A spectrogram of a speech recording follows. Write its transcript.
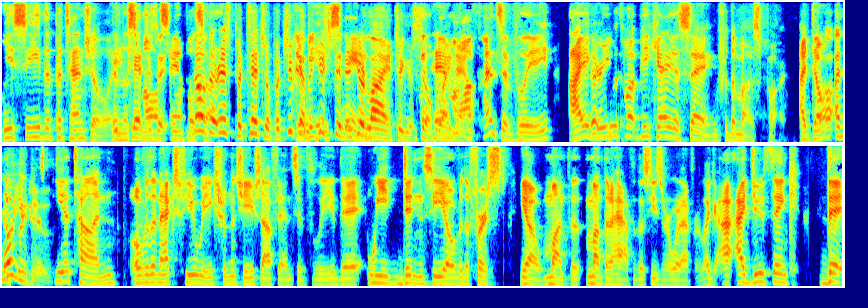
we see the potential in the small it. sample. No, size. there is potential, but you can. But you're sitting there, you're lying to yourself right now. Offensively, I agree with what BK is saying for the most part. I don't. I know you do. See a ton over the next few weeks from the Chiefs offensively that we didn't see over the first, you know, month month and a half of the season or whatever. Like I, I do think that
